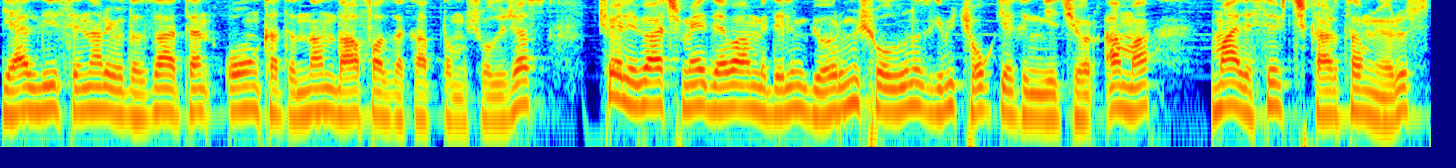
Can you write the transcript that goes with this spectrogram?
Geldiği senaryoda zaten 10 katından daha fazla katlamış olacağız. Şöyle bir açmaya devam edelim. Görmüş olduğunuz gibi çok yakın geçiyor ama maalesef çıkartamıyoruz.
